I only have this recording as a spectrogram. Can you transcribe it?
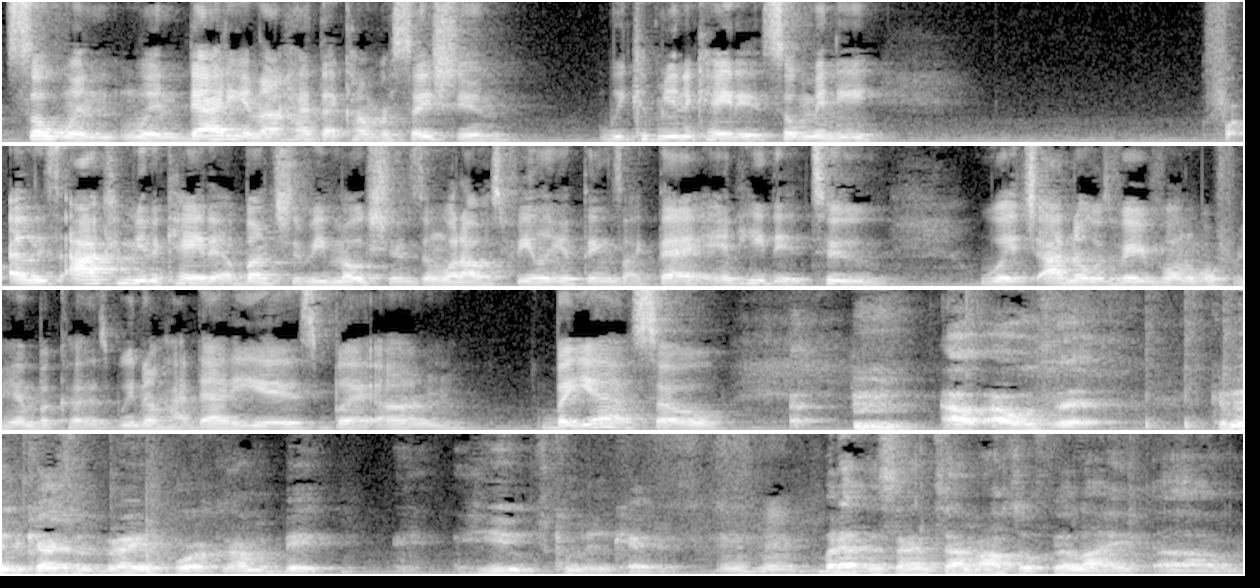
So when when Daddy and I had that conversation, we communicated so many. For at least I communicated a bunch of emotions and what I was feeling and things like that, and he did too, which I know was very vulnerable for him because we know how Daddy is. But um, but yeah, so. I, I would say communication is very important because I'm a big, huge communicator. Mm-hmm. But at the same time, I also feel like. Um,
